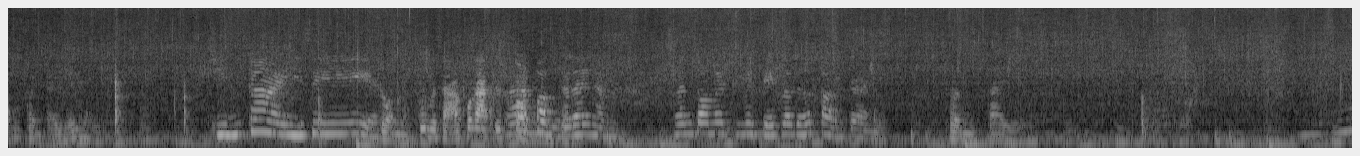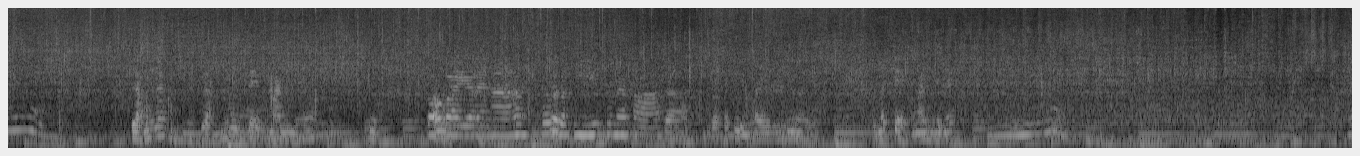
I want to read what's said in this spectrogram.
คู่กันไก่ใหญ่ชิ้นไก่สิๆส่วนพูดภาษาโคราชหรือตถ้าอนต่อนจะได้งั้นงั้นก็ไม่ไม่เซ็กแล้วเด้อต่อนไก่โทส่วนไก่ อย่างนี้อย่างนี้เด็กมันแล้วต่อไปอะไรนะเพิ่มกะทิใช่ไหมคะจะเดี๋ยวกะทิไปเรื่อยๆเห็นไหม่แจกมันเห็นไหมให้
